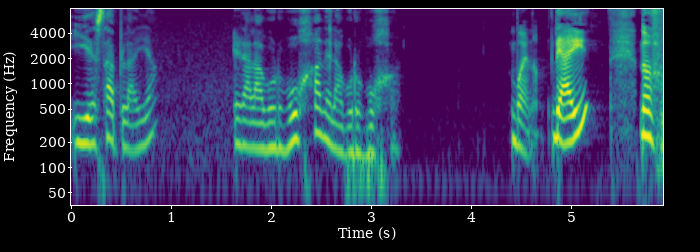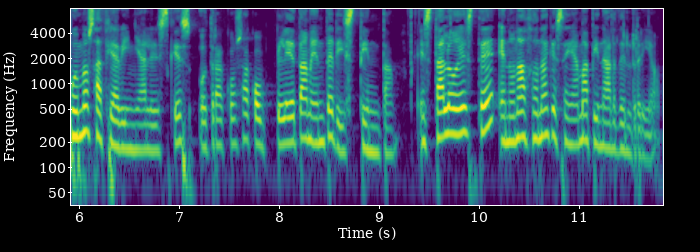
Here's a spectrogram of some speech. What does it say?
y esa playa, era la burbuja de la burbuja. Bueno, de ahí nos fuimos hacia Viñales, que es otra cosa completamente distinta. Está al oeste, en una zona que se llama Pinar del Río.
